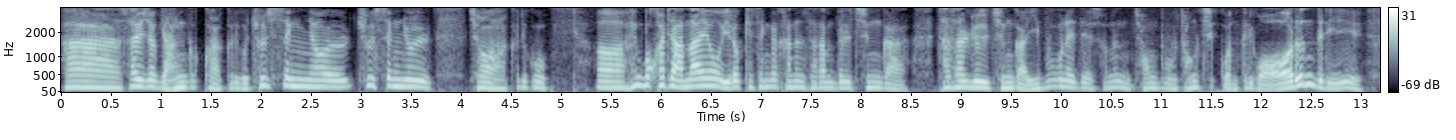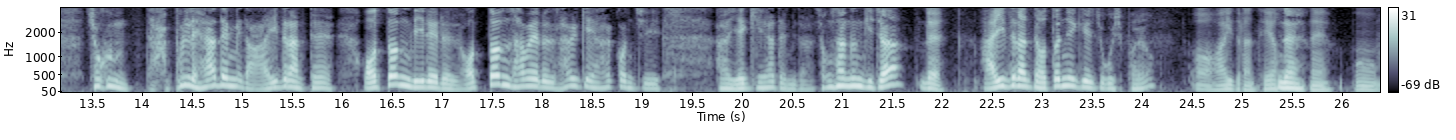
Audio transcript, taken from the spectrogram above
아 사회적 양극화 그리고 출생률 출생률 저하 그리고 어, 행복하지 않아요 이렇게 생각하는 사람들 증가 자살률 증가 이 부분에 대해서는 정부 정치권 그리고 어른들이 조금 답을 해야 됩니다 아이들한테 어떤 미래를 어떤 사회를 살게 할 건지 아, 얘기해야 됩니다. 정상근 기자. 네. 아이들한테 어떤 얘기 해주고 싶어요? 어, 아이들한테요? 네. 네. 뭐,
